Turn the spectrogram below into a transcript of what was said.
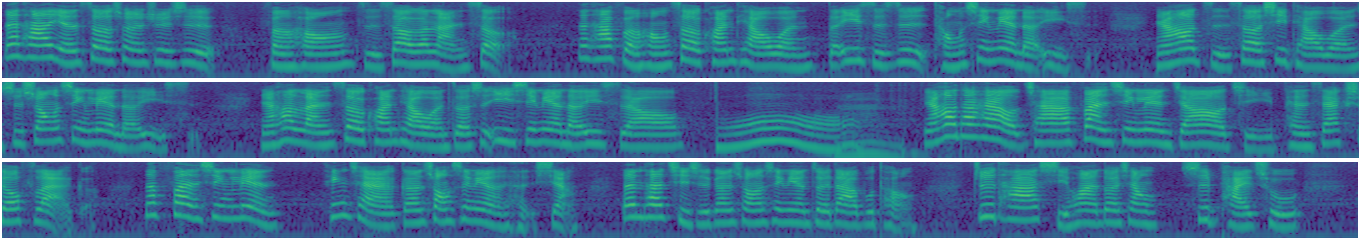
那它颜色顺序是粉红、紫色跟蓝色。那它粉红色宽条纹的意思是同性恋的意思，然后紫色细条纹是双性恋的意思，然后蓝色宽条纹则是异性恋的意思哦。哦。然后它还有插泛性恋骄傲旗 （pansexual flag）。那泛性恋听起来跟双性恋很像，但它其实跟双性恋最大的不同。就是他喜欢的对象是排除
